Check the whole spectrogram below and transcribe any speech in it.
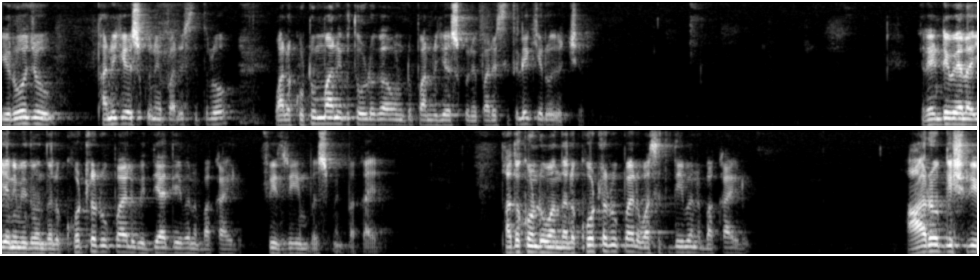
ఈరోజు పని చేసుకునే పరిస్థితిలో వాళ్ళ కుటుంబానికి తోడుగా ఉంటూ పనులు చేసుకునే పరిస్థితిలోకి ఈరోజు వచ్చారు. రెండు వేల ఎనిమిది వందల కోట్ల రూపాయలు విద్యా దీవెన బకాయిలు ఫీజు రీఎంబర్స్మెంట్ బకాయిలు పదకొండు వందల కోట్ల రూపాయలు వసతి దీవెన బకాయిలు ఆరోగ్యశ్రీ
